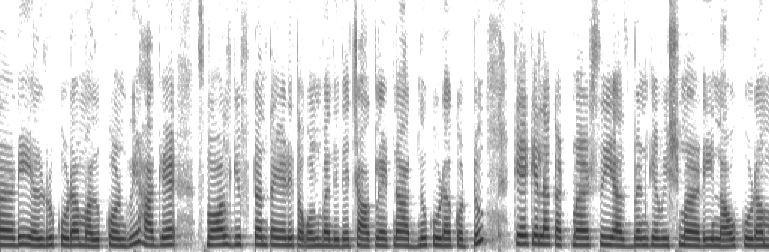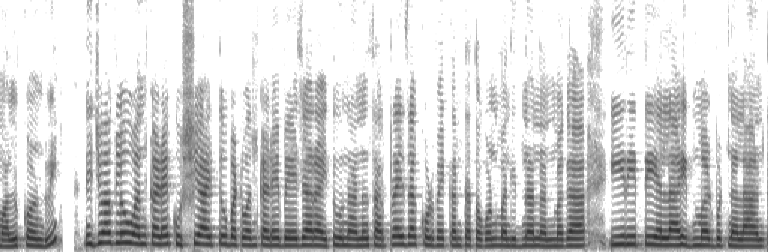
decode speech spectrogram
ಮಾಡಿ ಎಲ್ಲರೂ ಕೂಡ ಮಲ್ಕೊಂಡ್ವಿ. ಹಾಗೆ ಸ್ಮಾಲ್ ಗಿಫ್ಟ್ ಅಂತ ಹೇಳಿ ತೊಗೊಂಡು ಬಂದಿದ್ದೆ ಚಾಕ್ಲೇಟ್ನ ಅದನ್ನು ಕೂಡ ಕೊಟ್ಟು ಕೇಕ್ ಎಲ್ಲ ಕಟ್ ಮಾಡಿಸಿ ಹಸ್ಬೆಂಡ್ಗೆ ವಿಶ್ ಮಾಡಿ, ನಾವು ಕೂಡ ಮಲ್ಕೊಂಡ್ವಿ. ನಿಜವಾಗ್ಲೂ ಒಂದು ಕಡೆ ಖುಷಿ ಆಯಿತು ಬಟ್ ಒಂದು ಕಡೆ ಬೇಜಾರಾಯಿತು. ನಾನು ಸರ್ಪ್ರೈಸಾಗಿ ಕೊಡಬೇಕಂತ ತೊಗೊಂಡು ನಾನು ನನ್ನ ಮಗ. ಈ ರೀತಿ ಎಲ್ಲ ಇದು ಮಾಡಿಬಿಟ್ನಲ್ಲ ಅಂತ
